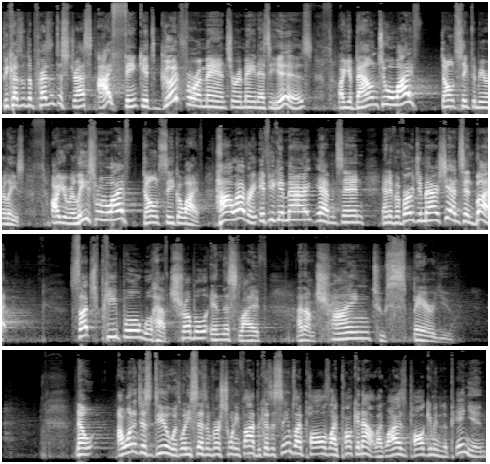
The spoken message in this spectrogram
Because of the present distress, I think it's good for a man to remain as he is. Are you bound to a wife? Don't seek to be released. Are you released from a wife? Don't seek a wife. However, if you get married, you haven't sinned. And if a virgin married, she hasn't sinned. But such people will have trouble in this life, and I'm trying to spare you. Now, I want to just deal with what he says in verse 25 because it seems like Paul's like punking out. Like, why is Paul giving an opinion?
